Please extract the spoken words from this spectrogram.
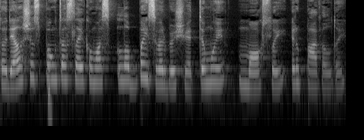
Todėl šis punktas laikomas labai svarbiu švietimui mokslui ir paveldui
